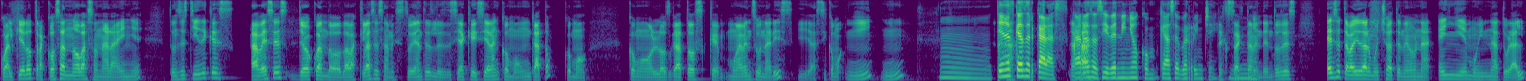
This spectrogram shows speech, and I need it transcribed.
cualquier otra cosa, no va a sonar a ñ. Entonces tiene que... A veces yo cuando daba clases a mis estudiantes les decía que hicieran como un gato, como, como los gatos que mueven su nariz y así como... ñi, ñi. Mm, tienes Ajá. que hacer caras, caras Ajá. así de niño que hace berrinche. Exactamente. Entonces, eso te va a ayudar mucho a tener una ñ muy natural.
